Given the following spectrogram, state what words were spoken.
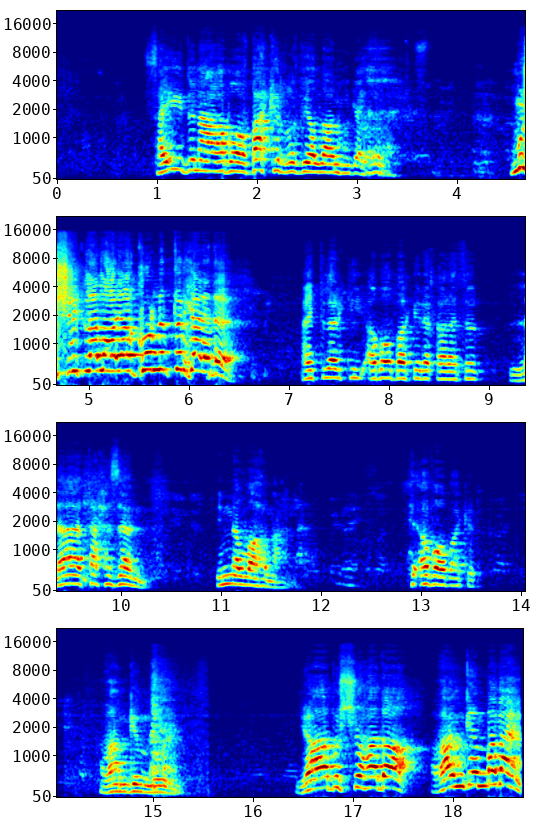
Sayyidina Abu Bakr radhiyallohu anhu aytdilar. Mushriklarning oyog'i ko'rinib turgan edi. Aytdilarki, Abu Bakrga qaratib, "La tahzan, innalloha ma'ana." Abu Bakr, g'amgin bo'lmang. Ya bu shuhada, g'amgin bo'lmang.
